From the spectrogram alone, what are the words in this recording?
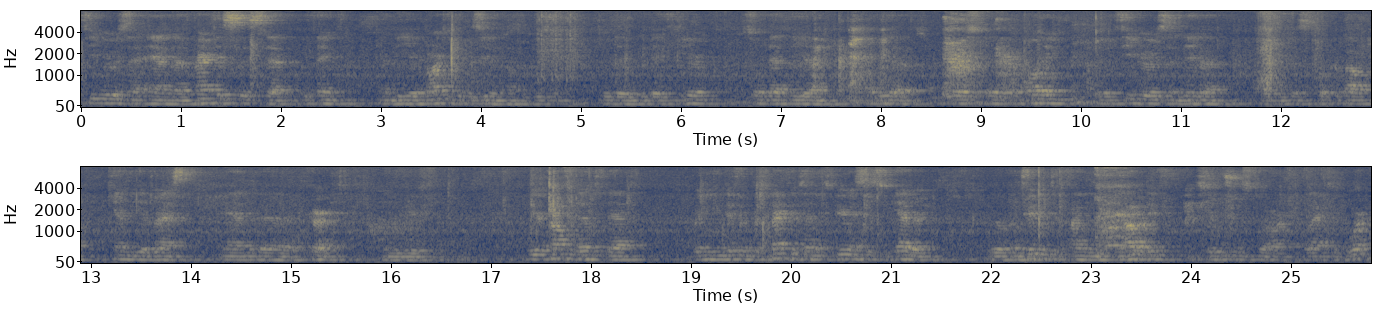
figures and uh, practices that we think can be a part of the Brazilian contribution to the debate here, so that the, uh, uh, appalling uh, figures and data that we just spoke about can be addressed and uh, curbed in the future. we are confident that bringing different perspectives and experiences together will contribute to finding innovative solutions to our collective work.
